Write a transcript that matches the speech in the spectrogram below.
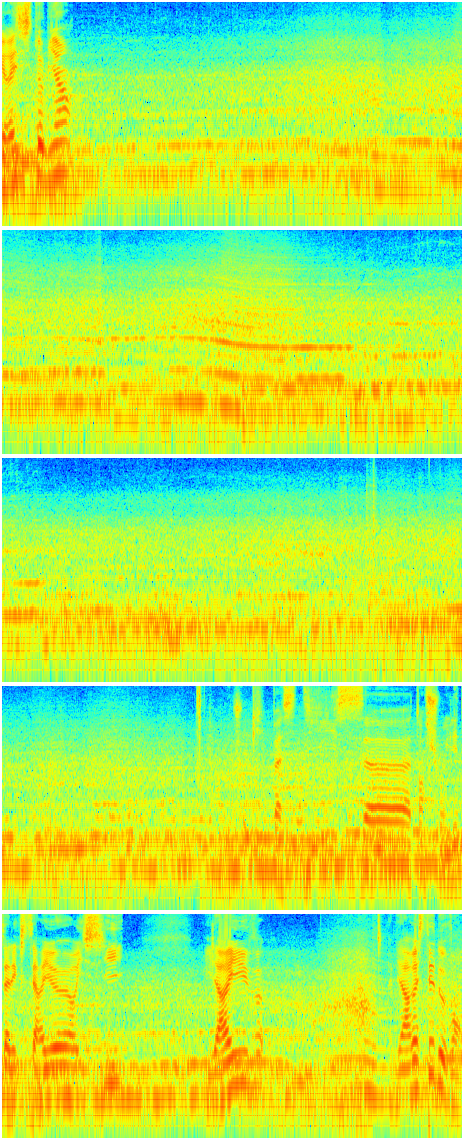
Qui résiste bien. qui passe 10. Euh, attention, il est à l'extérieur ici. Il arrive. Eh bien, rester devant.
